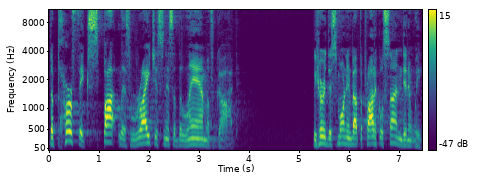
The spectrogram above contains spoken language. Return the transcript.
the perfect, spotless righteousness of the Lamb of God. We heard this morning about the prodigal son, didn't we?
